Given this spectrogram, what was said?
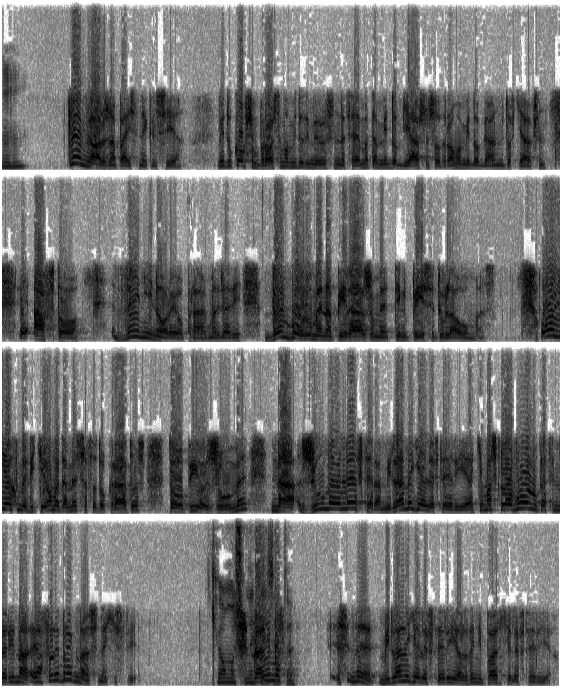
Mm-hmm. ο άλλος να πάει στην εκκλησία. Μην του κόψουν πρόστιμο, μην του δημιουργήσουν θέματα, μην τον πιάσουν στον δρόμο, μην τον κάνουν, μην το φτιάξουν. Ε, αυτό δεν είναι ωραίο πράγμα. Δηλαδή δεν μπορούμε να πειράζουμε την πίστη του λαού μας. Όλοι έχουμε δικαιώματα μέσα σε αυτό το κράτος το οποίο ζούμε να ζούμε ελεύθερα. Μιλάμε για ελευθερία και μας κλαβώνουν καθημερινά. Ε, αυτό δεν πρέπει να συνεχιστεί. Και όμως συνεχίζεται. Ε, ναι, μιλάνε για ελευθερία αλλά δεν υπάρχει ελευθερία.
